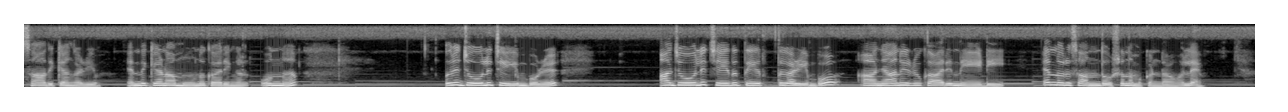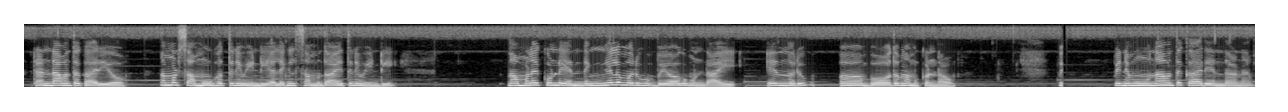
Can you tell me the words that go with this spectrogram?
സാധിക്കാൻ കഴിയും. എന്തൊക്കെയാണ് ആ മൂന്ന് കാര്യങ്ങൾ? ഒന്ന് ഒരു ജോലി ചെയ്യുമ്പോൾ ആ ജോലി ചെയ്ത് തീർത്ത് കഴിയുമ്പോൾ ആ ഞാനൊരു കാര്യം നേടി എന്നൊരു സന്തോഷം നമുക്കുണ്ടാവും അല്ലേ? രണ്ടാമത്തെ കാര്യമോ നമ്മൾ സമൂഹത്തിന് വേണ്ടി അല്ലെങ്കിൽ സമുദായത്തിന് വേണ്ടി നമ്മളെക്കൊണ്ട് എന്തെങ്കിലും ഒരു ഉപയോഗമുണ്ടായി എന്നൊരു ബോധം നമുക്കുണ്ടാവും. പിന്നെ മൂന്നാമത്തെ കാര്യം എന്താണ്?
